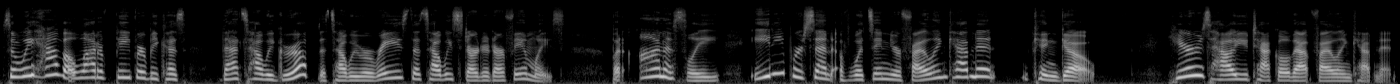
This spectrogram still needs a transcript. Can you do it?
So we have a lot of paper because that's how we grew up, that's how we were raised, that's how we started our families. But honestly, 80% of what's in your filing cabinet can go. Here's how you tackle that filing cabinet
